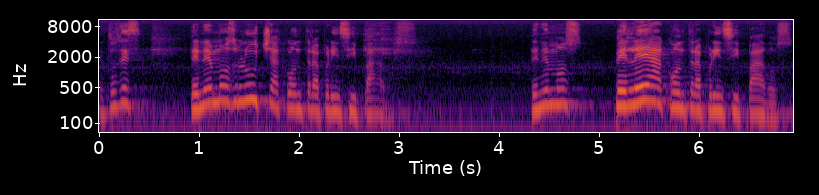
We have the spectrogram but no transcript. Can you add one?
Entonces, tenemos lucha contra principados. Tenemos pelea contra principados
